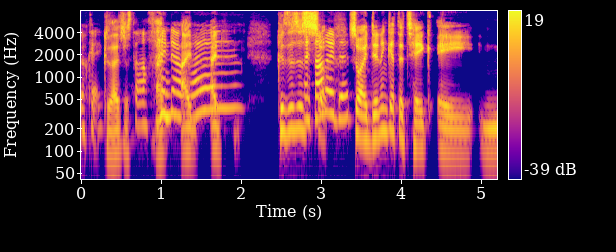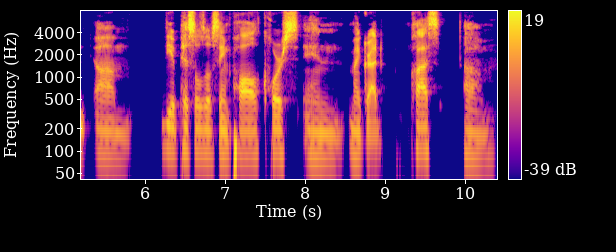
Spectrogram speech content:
Okay. because i just I'll find out. I- what? because this is I so, thought I did. so I didn't get to take a um the epistles of St. Paul course in my grad class um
